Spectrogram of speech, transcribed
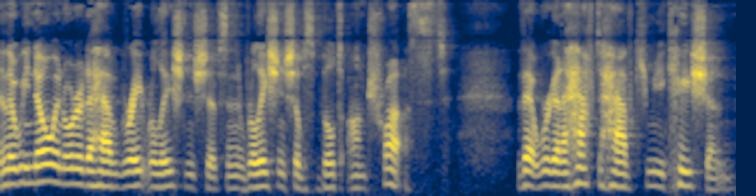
And that we know in order to have great relationships and relationships built on trust, that we're going to have to have communication.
